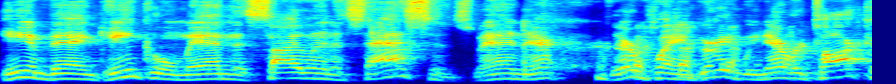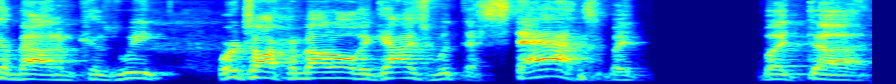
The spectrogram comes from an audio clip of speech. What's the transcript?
he and Van Ginkel, man, the silent assassins, man. They're they're playing great. We never talk about them because we we're talking about all the guys with the stats, but but uh,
